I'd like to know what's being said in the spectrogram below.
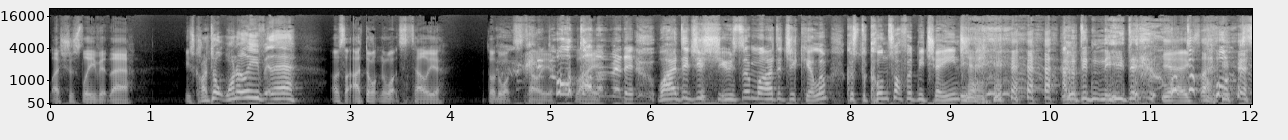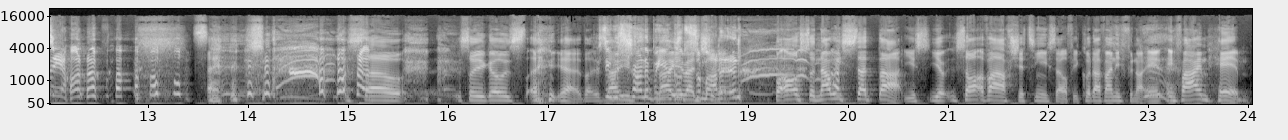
Let's just leave it there. He's going, I don't want to leave it there. I was like, I don't know what to tell you. I don't know what to tell you. Hold Like- on a minute. Why did you shoot him? Why did you kill him? Because the cunt offered me change. and I didn't need it. Yeah, exactly. he on about? so so he goes, yeah. that- he was you- trying to be a good it. Samaritan. But also now he said that you, you're sort of half shitting yourself. You could have anything. If I'm him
